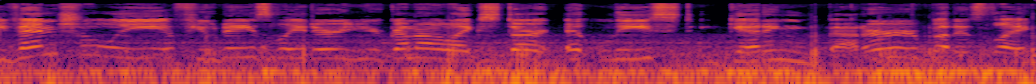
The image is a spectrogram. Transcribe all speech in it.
eventually, a few days later, you're gonna like start at least getting better. But it's like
